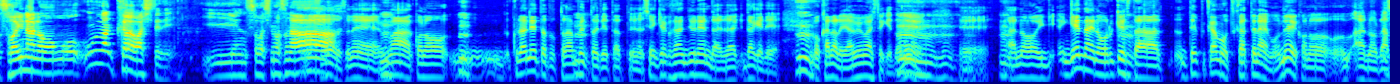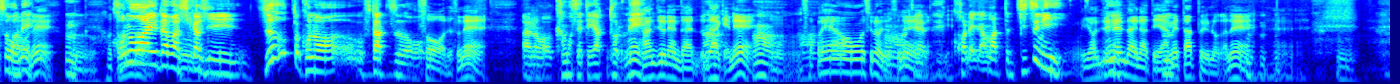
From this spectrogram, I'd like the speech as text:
そういうのをもううまく合わせてねいい演奏しますな。そうですね、うん、まあこの、うん、クラネットとトランペットを入れたっていうのは1930年代だけで、もうかなりやめましたけどね。あの現代のオーケストラ、テープカムを使ってないもんねこのあのラッパーをね、ね、この間はしかし、ずっとこの2つを。そうですねあのかませてやっとるね。30年だだけね、うん。そこら辺は面白いですね、これがまた実に40年代になってやめたというのがね、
